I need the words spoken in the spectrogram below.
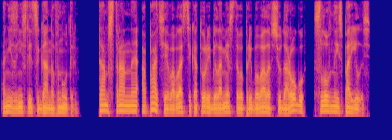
Они занесли цыгана внутрь. Там странная апатия, во власти которой Беломестова пребывала всю дорогу, словно испарилась.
